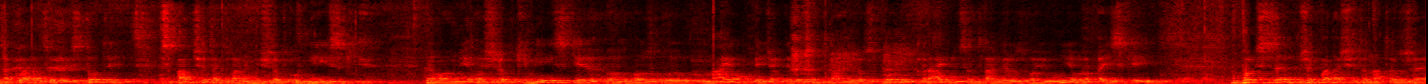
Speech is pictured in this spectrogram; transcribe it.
zakłada co do istoty wsparcie tzw. ośrodków miejskich. No, Ośrodki miejskie mają być jak gdyby centrami rozwoju kraju, centrami rozwoju Unii Europejskiej. W Polsce przekłada się to na to, że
